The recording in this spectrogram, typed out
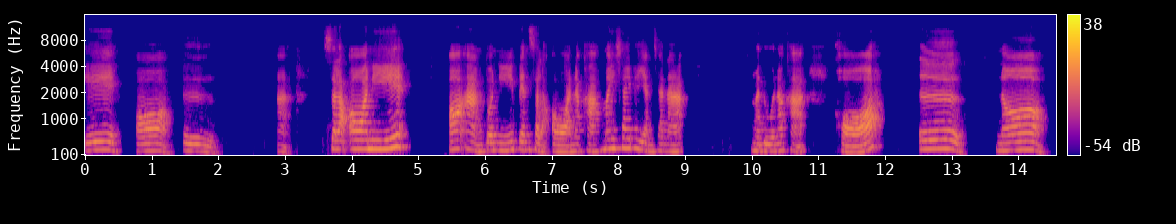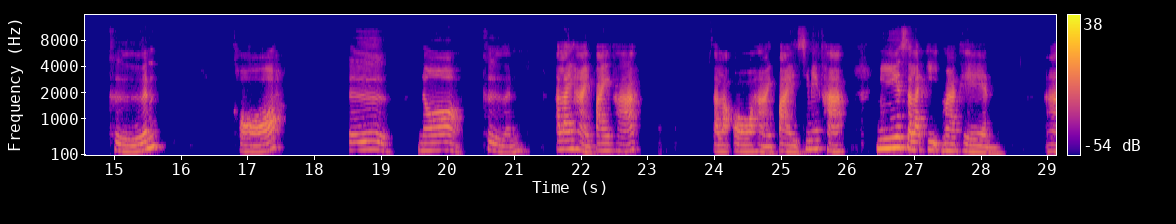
เออเอออะสระอนี้ออ่างตัวนี้เป็นสระอนะคะ ไม่ใช่พยัญชนะ มาดูนะคะ ขอ เออ นอ เขิน ขอ เออ นอ เขิน อะไรหายไปคะสระอหายไปใช่ไหมคะ มีสระอิมาแทน อ่า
